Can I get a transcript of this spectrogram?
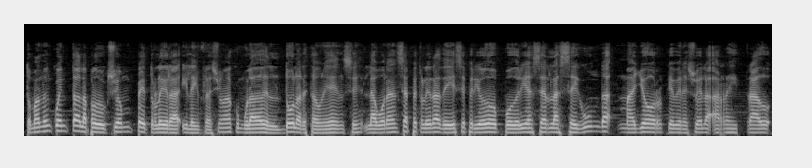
Tomando en cuenta la producción petrolera y la inflación acumulada del dólar estadounidense, la bonanza petrolera de ese periodo podría ser la segunda mayor que Venezuela ha registrado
